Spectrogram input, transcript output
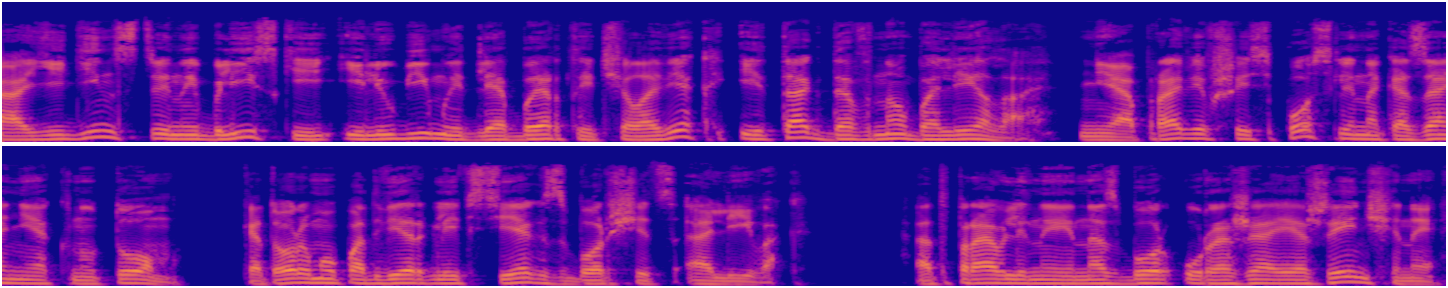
а единственный близкий и любимый для Берты человек и так давно болела, не оправившись после наказания кнутом, которому подвергли всех сборщиц оливок. Отправленные на сбор урожая женщины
